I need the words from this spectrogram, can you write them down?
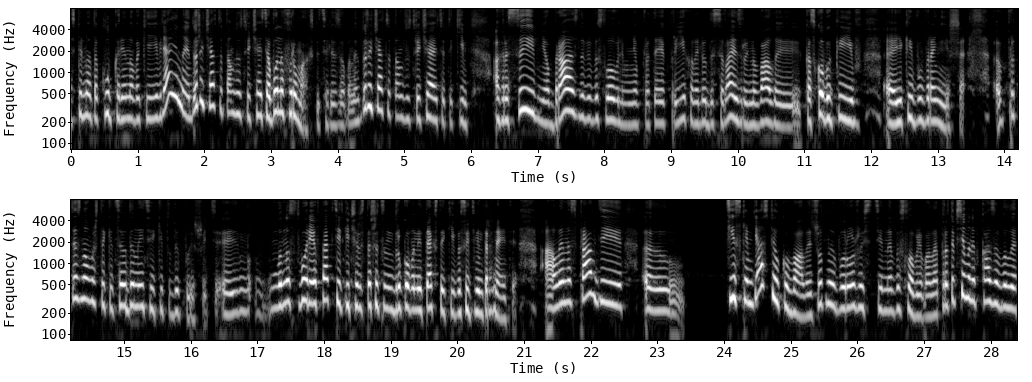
спільнота клуб корінного київлянина, і дуже часто там зустрічаються або на форумах спеціалізованих. Дуже часто там зустрічаються такі агресивні, образливі висловлювання про те, як приїхали люди з села і зруйнували казковий Київ, е, який був раніше. Проте знову ж таки це одиниці, які туди пишуть. Воно створює ефект тільки через те, що це надрукований текст, який висить в інтернеті. Але насправді. е, Ті, з ким я спілкувалась, жодної ворожості не висловлювали. Проте всі вони вказували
